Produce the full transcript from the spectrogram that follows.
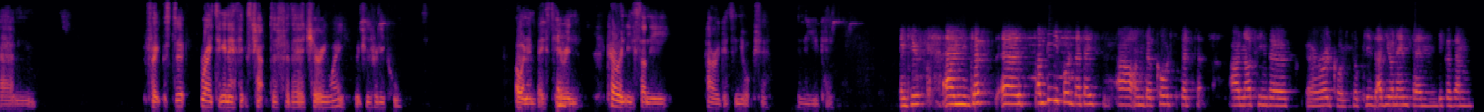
um, focused at writing an ethics chapter for their Turing Way, which is really cool. Oh, and I'm based here in currently sunny Harrogate in Yorkshire, in the UK. Thank you. Um, just uh, some people that I, are on the calls but are not in the uh, roll call. So please add your names and because I'm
